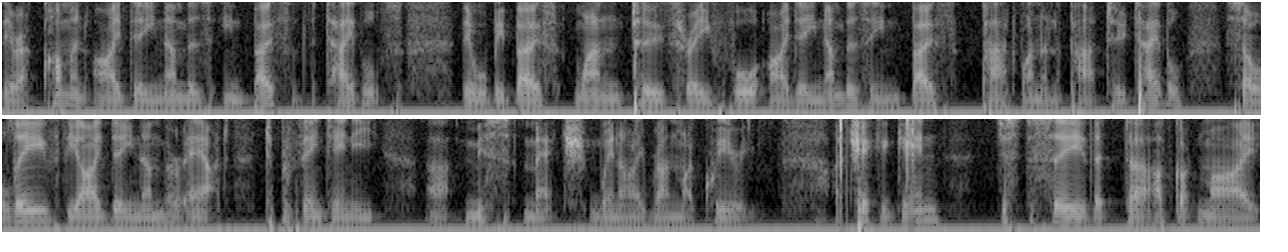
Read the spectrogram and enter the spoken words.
there are common ID numbers in both of the tables. There will be both 1, 2, 3, 4 ID numbers in both part 1 and the part 2 table, so I'll leave the ID number out to prevent any uh, mismatch when I run my query. I check again just to see that uh, I've got my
